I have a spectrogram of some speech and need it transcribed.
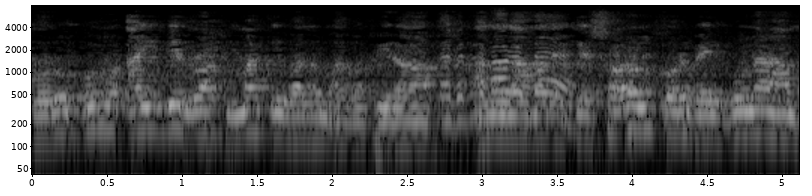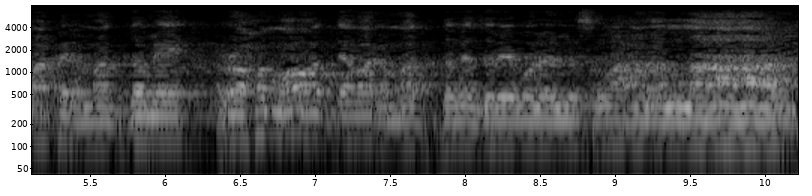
করুকুম আইবির রহমাতি ওয়াল মাগফিরা। আল্লাহ আমাদেরকে স্মরণ করবেন গুনাহ মাফের মাধ্যমে, রহমত দেওয়ার মাধ্যমে। জোরে বলেন, সুবহানাল্লাহ।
